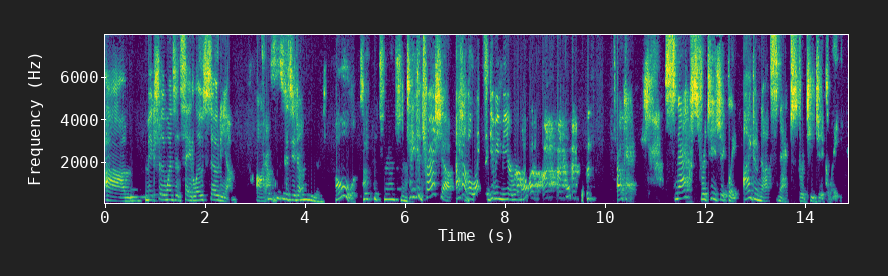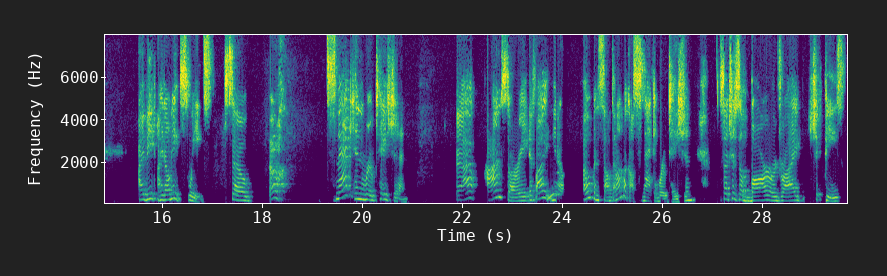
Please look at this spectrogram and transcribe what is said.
um, make sure the ones that say low sodium on them because you don't. Oh, take the trash out. Take the trash out. I have Alexa giving me a remote. okay, snack strategically. I do not snack strategically. I eat. I don't eat sweets. So, ugh, snack in rotation. I, I'm sorry if I, you know, open something, I'm going to snack in rotation, such as a bar or dried chickpeas.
